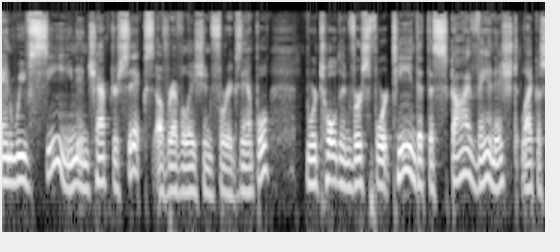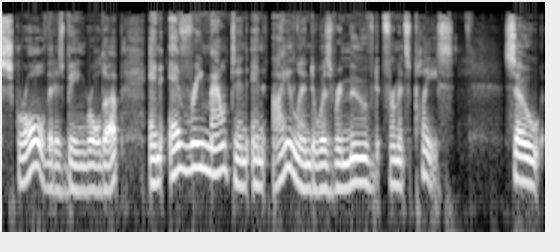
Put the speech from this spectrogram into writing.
And we've seen in chapter 6 of Revelation, for example, we're told in verse 14 that the sky vanished like a scroll that is being rolled up, and every mountain and island was removed from its place. So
